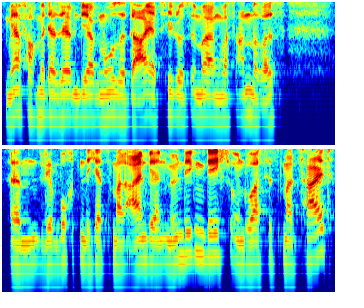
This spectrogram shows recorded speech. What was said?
mehrfach mit derselben Diagnose da, erzählt uns immer irgendwas anderes ähm, wir buchten dich jetzt mal ein, wir entmündigen dich und du hast jetzt mal Zeit,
